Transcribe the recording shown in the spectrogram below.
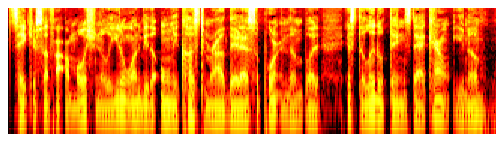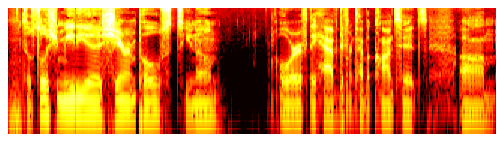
take yourself out emotionally. You don't want to be the only customer out there that's supporting them but it's the little things that count you know? So social media sharing posts you know or if they have different type of contents um,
